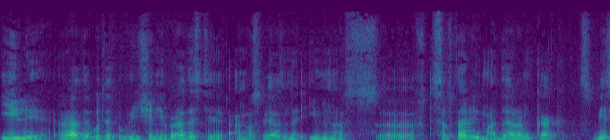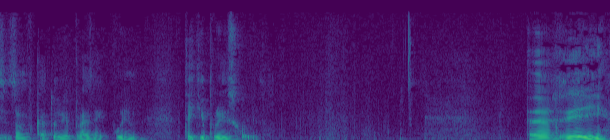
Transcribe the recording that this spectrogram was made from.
Или рад... вот это увеличение в радости, оно связано именно с... со вторым Адаром, как с месяцем, в который праздник Пурим таки происходит. Гей.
